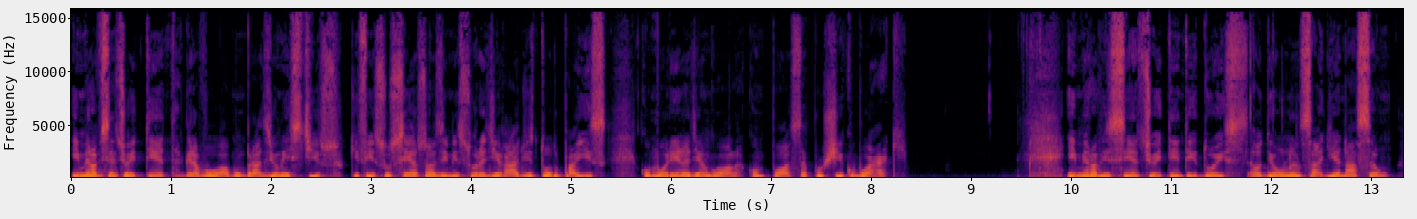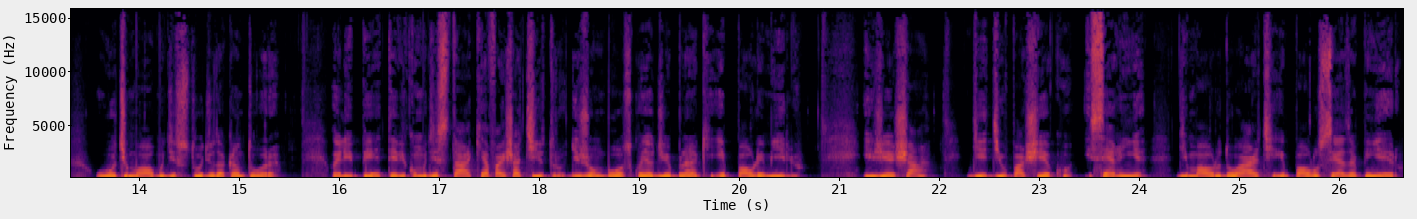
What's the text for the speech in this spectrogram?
Em 1980, gravou o álbum Brasil Mestiço, que fez sucesso nas emissoras de rádio de todo o país, com Morena de Angola, composta por Chico Buarque. Em 1982, Aldeon lançaria Nação, o último álbum de estúdio da cantora. O LP teve como destaque a faixa título de João Bosco, Eldir Blanc e Paulo Emílio, e Gechá, de Edil Pacheco e Serrinha, de Mauro Duarte e Paulo César Pinheiro.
